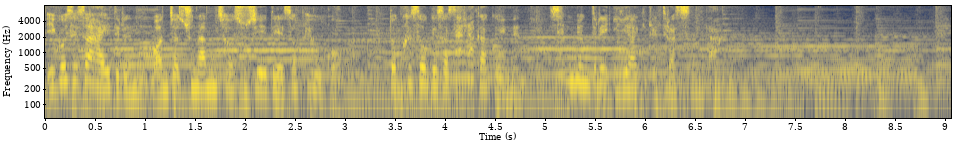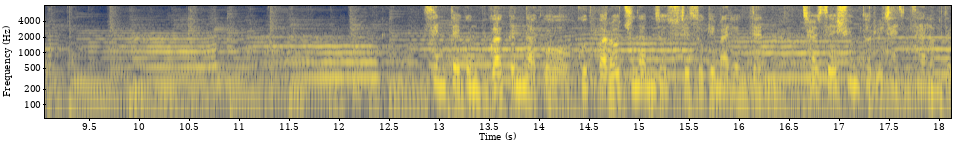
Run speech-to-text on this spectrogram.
이곳에서 아이들은 먼저 주남 저수지에 대해서 배우고 또 그 속에서 살아가고 있는 생명들의 이야기를 들었습니다. 생태 공부가 끝나고 곧바로 주남 저 수지 속에 마련된 철새 쉼터를 찾은 사람들.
